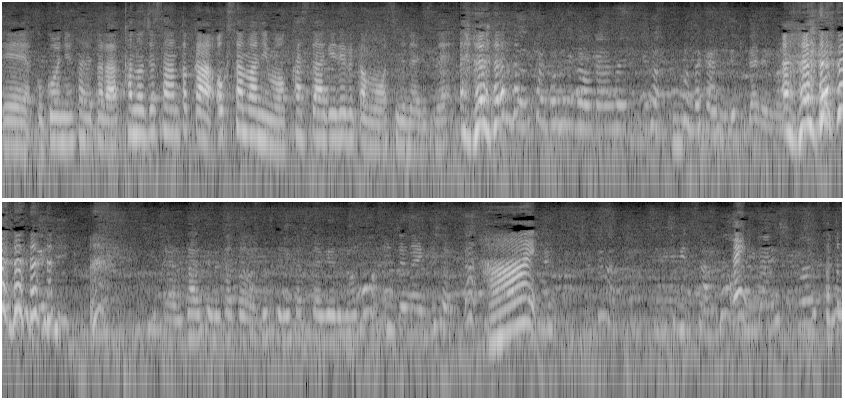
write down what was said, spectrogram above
でご購入されたら彼女さんとか奥様にも貸してあげれるかもしれないですね。参考るかわからないです。けどこんな感じで着られます。ぜひ男性の方は女性に貸してあげるのもいいんじゃないでしょうか。はーい。はい、では清水さんもおはい願いします。はもう男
